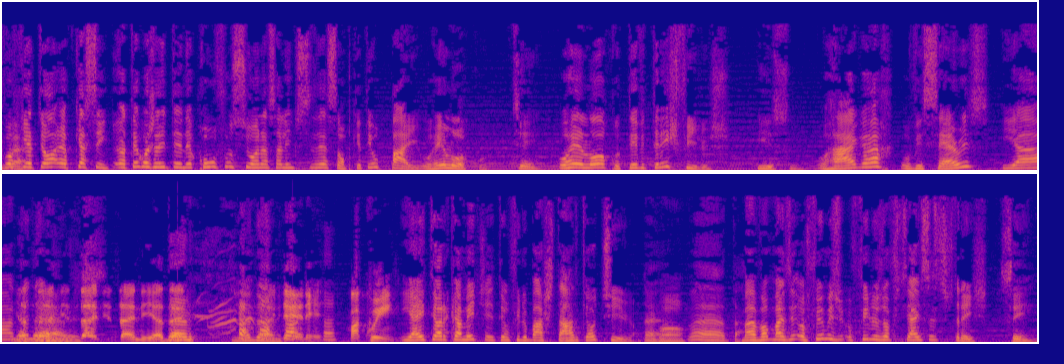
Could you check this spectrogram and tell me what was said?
Porque, teo- é porque assim, eu até gostaria de entender como funciona essa linha de sucessão. Porque tem o pai, o Rei Louco. Sim, O Rei Louco teve três filhos. isso. O Rhaegar, o Viserys e a E a Daenerys. Dani, Dani, Dani, e a Dani. E a Dani. McQueen. E aí, teoricamente, ele tem um filho bastardo que é o Tyrion. É, Bom, é tá. mas, mas os, filmes, os filhos oficiais são esses três. Sim.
